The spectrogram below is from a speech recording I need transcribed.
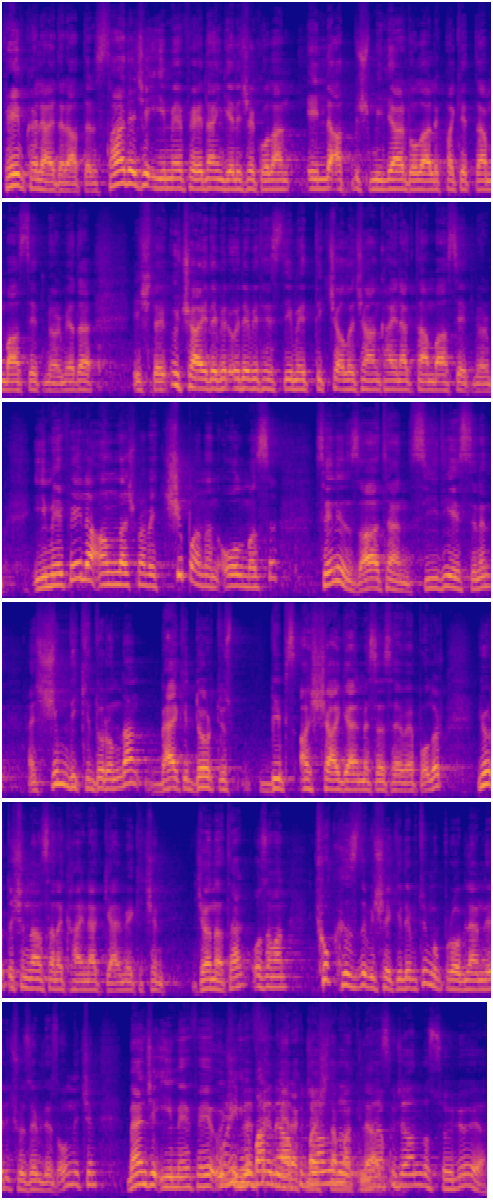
fevkalade rahatlarız. Sadece IMF'den gelecek olan 50-60 milyar dolarlık paketten bahsetmiyorum ya da işte 3 ayda bir ödevi teslim ettikçe alacağın kaynaktan bahsetmiyorum. IMF ile anlaşma ve çıpanın olması senin zaten CDS'inin yani şimdiki durumdan belki 400 bips aşağı gelmesine sebep olur. Yurt dışından sana kaynak gelmek için can atar. O zaman çok hızlı bir şekilde bütün bu problemleri çözebiliriz. Onun için bence IMF'ye ölü gibi IMF ne bakmayarak yapacağını da, başlamak ne lazım. yapacağını da söylüyor ya.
